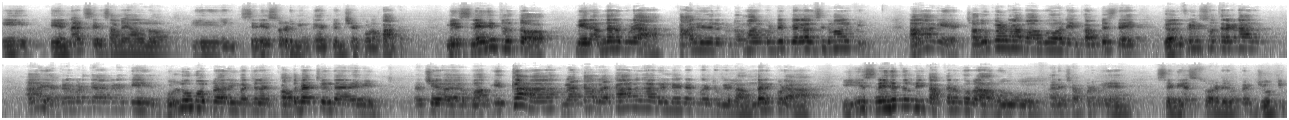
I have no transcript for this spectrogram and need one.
ఈ ఏనాటి శని సమయాల్లో ఈ శనీశ్వరుడు మీకు నేర్పించే గుణపాఠం. మీ స్నేహితులతో మీరందరూ కూడా కాలేజీలకు డొమ్మాలు కొట్టి పిల్లల సినిమాలకి. అలాగే చదువుకోండిరా బాబు అని పంపిస్తే గర్ల్ ఫ్రెండ్స్తో తిరగడాలు. ఆ, ఎక్కడ పడితే అక్కడికి గుళ్ళు గోపురాలు ఈ మధ్యన కొత్త బ్యాచ్లు తయారైనవి ఇట్లా రకరకాలుగా వెళ్ళేటటువంటి వీళ్ళందరికీ కూడా ఈ స్నేహితులు నీకు అక్కడకు రారు అని చెప్పడమే శనీశ్వరుడి యొక్క డ్యూటీ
